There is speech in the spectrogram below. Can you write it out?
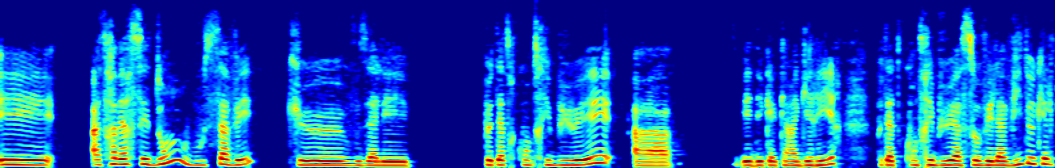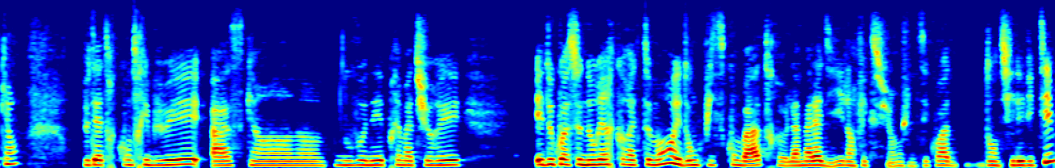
Et à travers ces dons, vous savez que vous allez peut-être contribuer à aider quelqu'un à guérir, peut-être contribuer à sauver la vie de quelqu'un, peut-être contribuer à ce qu'un nouveau-né prématuré ait de quoi se nourrir correctement et donc puisse combattre la maladie, l'infection, je ne sais quoi dont il est victime.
